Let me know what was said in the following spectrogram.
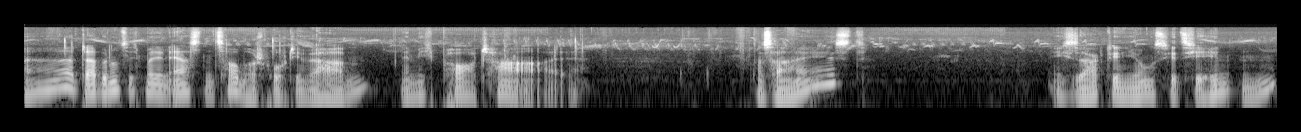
Äh, da benutze ich mal den ersten Zauberspruch, den wir haben. Nämlich Portal. Das heißt, ich sage den Jungs jetzt hier hinten,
